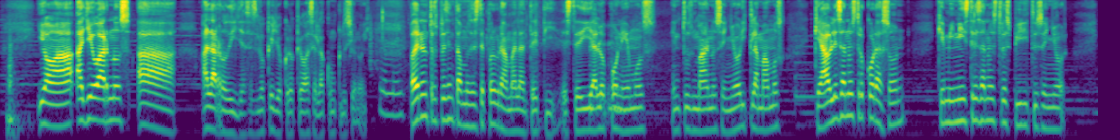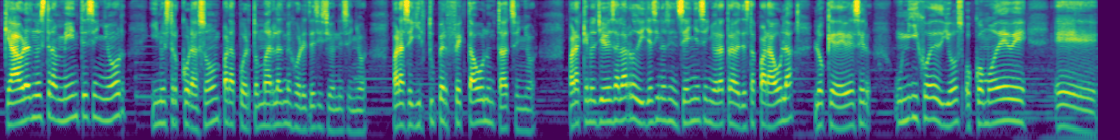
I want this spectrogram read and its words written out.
y va a llevarnos a, a las rodillas. Es lo que yo creo que va a ser la conclusión hoy. Amén. Padre, nosotros presentamos este programa delante de ti. Este día lo ponemos en tus manos, Señor, y clamamos que hables a nuestro corazón, que ministres a nuestro espíritu, Señor, que abras nuestra mente, Señor, y nuestro corazón para poder tomar las mejores decisiones, Señor, para seguir tu perfecta voluntad, Señor, para que nos lleves a las rodillas y nos enseñes, Señor, a través de esta parábola lo que debe ser un hijo de Dios o cómo debe eh,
